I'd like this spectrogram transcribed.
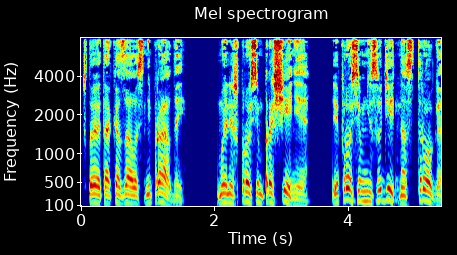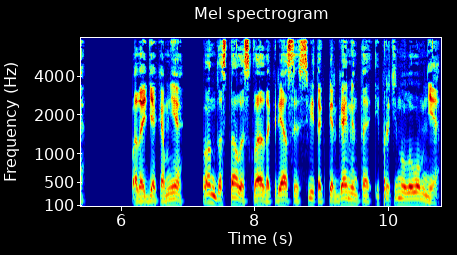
что это оказалось неправдой. Мы лишь просим прощения и просим не судить нас строго». Подойдя ко мне, он достал из складок рясы свиток пергамента и протянул его мне.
